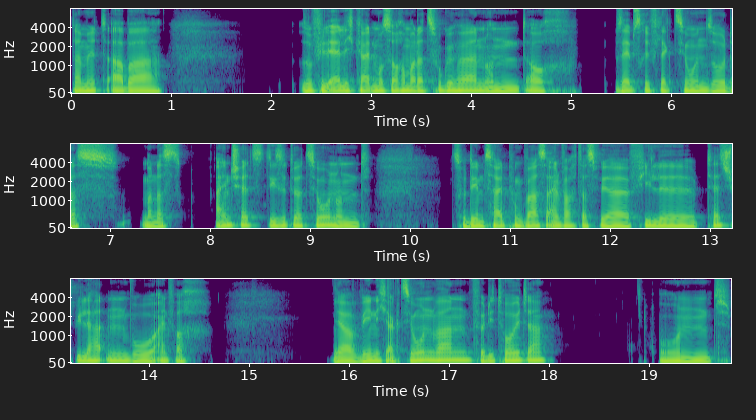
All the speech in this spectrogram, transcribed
damit, aber so viel Ehrlichkeit muss auch immer dazugehören und auch Selbstreflexion, so dass man das einschätzt, die Situation. Und zu dem Zeitpunkt war es einfach, dass wir viele Testspiele hatten, wo einfach ja wenig Aktionen waren für die Torhüter. Und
